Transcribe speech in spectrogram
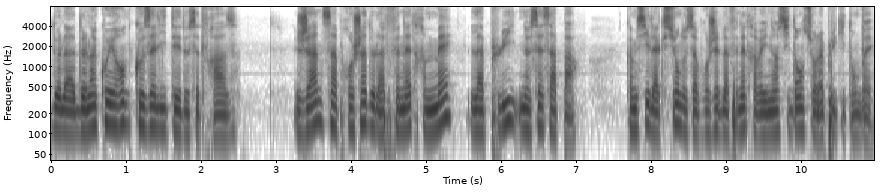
de l'incohérente causalité de cette phrase. Jeanne s'approcha de la fenêtre, mais la pluie ne cessa pas, comme si l'action de s'approcher de la fenêtre avait une incidence sur la pluie qui tombait.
